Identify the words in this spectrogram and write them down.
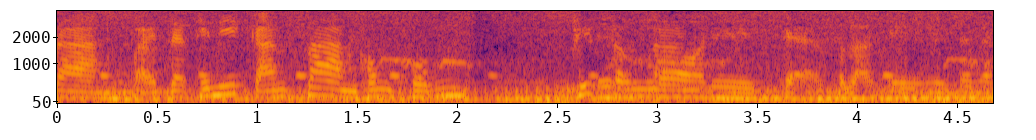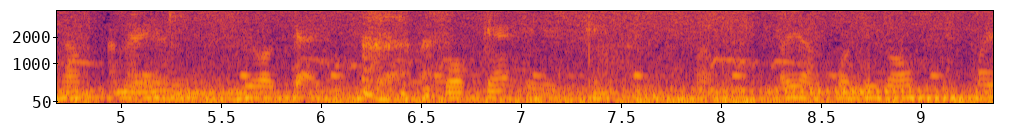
สร้างไป แต่ทีนี้การสร้างของผมพลิกนี่หลวงตำพ่นาอนนี่แกะสลักเองเลยใช่ไหมครับอันไหน ที่ว่าแกะแกะนะโอแกะเองครับแล้วอย่างคนที่เขาไม่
